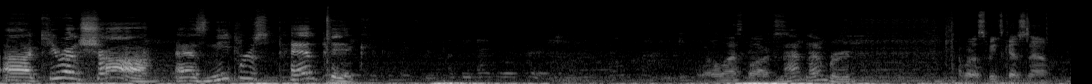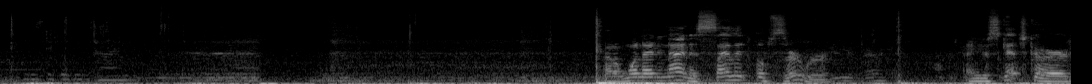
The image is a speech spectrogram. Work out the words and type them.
Uh, Kiran Shah as Neeper's pan pick. What a last box. Not numbered. How about a sweet sketch now? Out of 199 is Silent Observer. And your sketch card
